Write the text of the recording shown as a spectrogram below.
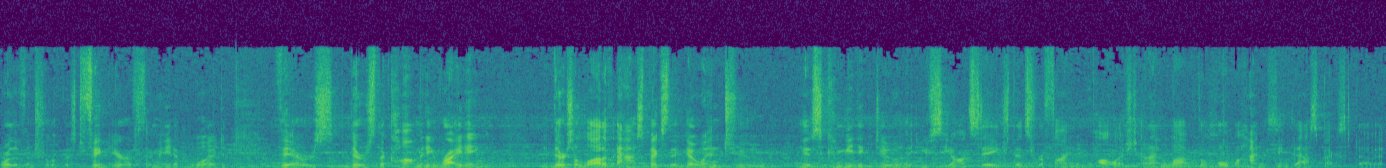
or the ventriloquist figure if they're made of wood. There's, there's the comedy writing, there's a lot of aspects that go into this comedic duo that you see on stage that's refined and polished, and I love the whole behind the scenes aspects of it.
